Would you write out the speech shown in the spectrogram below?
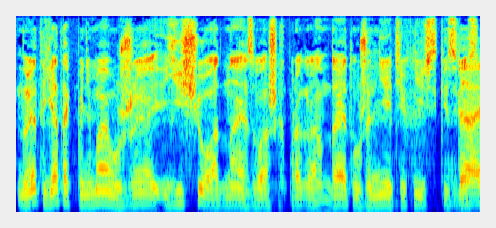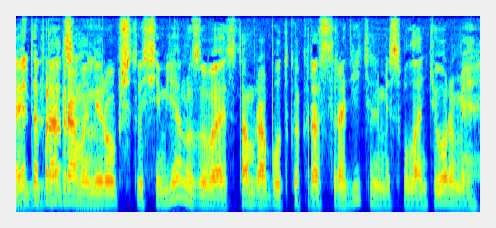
но это, я так понимаю, уже еще одна из ваших программ, да? Это уже не технические средства Да, это программа да? «Мир, общество, семья» называется. Там работа как раз с родителями, с волонтерами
